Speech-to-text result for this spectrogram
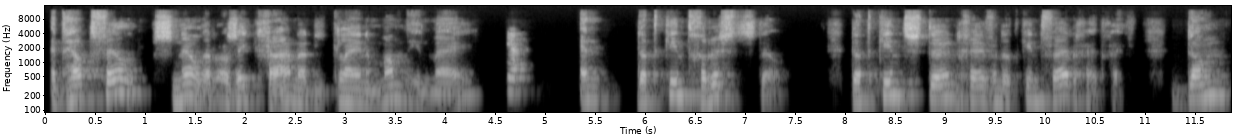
Het helpt veel sneller als ik ga naar die kleine man in mij ja. en dat kind geruststel. Dat kind steun geven en dat kind veiligheid geven. Dan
